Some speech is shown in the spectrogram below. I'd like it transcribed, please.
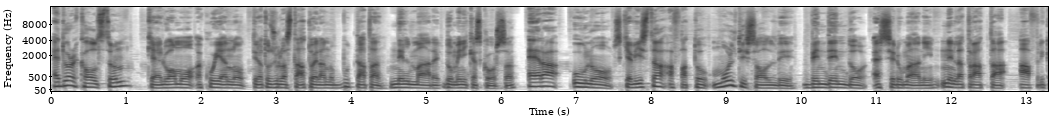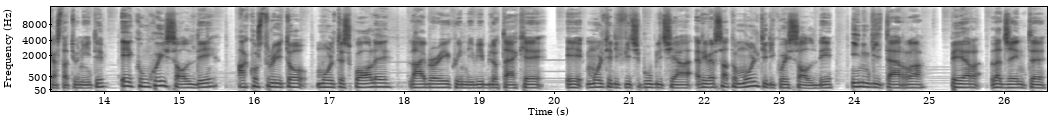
Edward Colston che è l'uomo a cui hanno tirato giù la statua e l'hanno buttata nel mare domenica scorsa, era uno schiavista, ha fatto molti soldi vendendo esseri umani nella tratta Africa-Stati Uniti e con quei soldi ha costruito molte scuole, library, quindi biblioteche e molti edifici pubblici, ha riversato molti di quei soldi in Inghilterra per la gente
